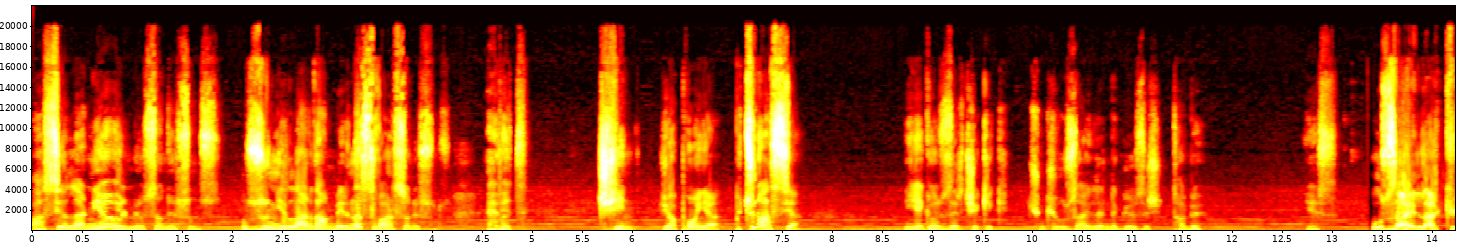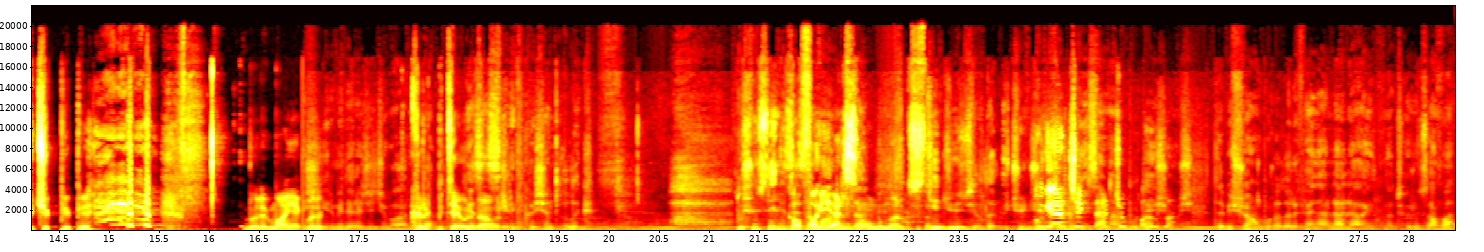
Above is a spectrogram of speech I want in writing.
Asyalılar niye ölmüyor sanıyorsunuz? Uzun yıllardan beri nasıl var sanıyorsunuz? Evet. Çin, Japonya, bütün Asya. Niye gözleri çekik? Çünkü uzaylıların da gözleri Tabi. Yes. Uzaylılar küçük pipi. böyle bir manyak böyle 20 derece civarında. Kırık bir teori Yazın daha var. serin, kışın ılık. Düşünsenize Kafayı zamanında yersin oğlum bunları düşünsene. 2. yüzyılda, 3. yüzyılda gerçekler insanlar çok burada fazla. yaşamış. Tabii şu an buraları fenerlerle aydınlatıyoruz ama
